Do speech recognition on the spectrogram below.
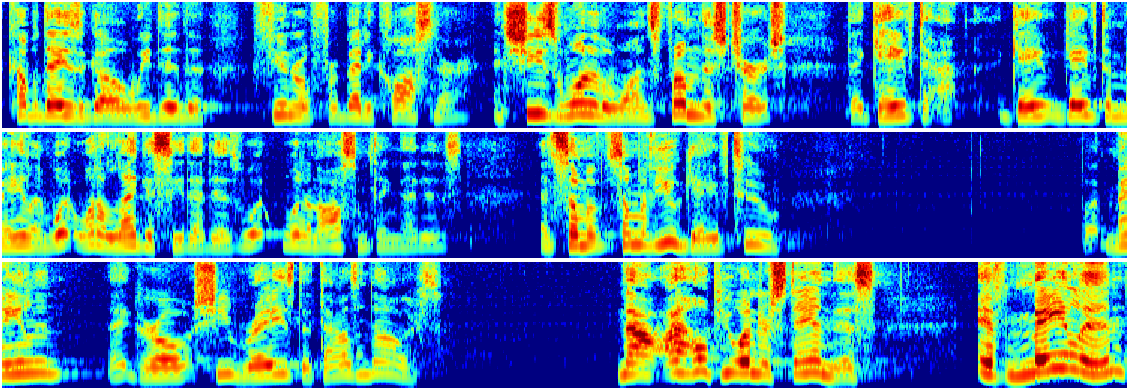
a couple days ago, we did the funeral for Betty Klossner. And she's one of the ones from this church that gave to, gave, gave to Malin. What, what a legacy that is. What, what an awesome thing that is. And some of, some of you gave too. But Malin, that girl, she raised $1,000. Now, I hope you understand this. If Malin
